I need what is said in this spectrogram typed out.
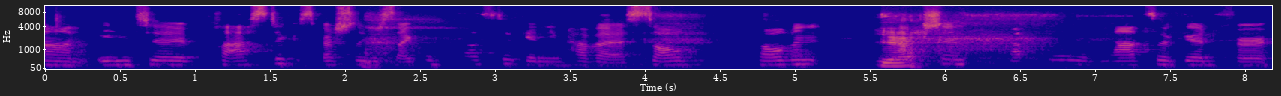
um, into plastic, especially recycled plastic, and you have a sol- solvent yeah. action. Not so good for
